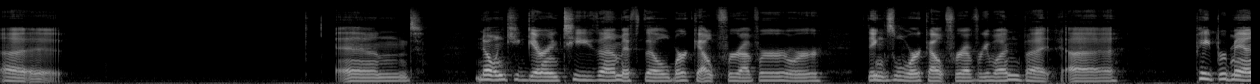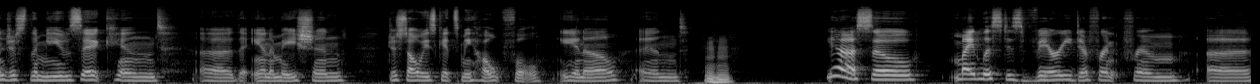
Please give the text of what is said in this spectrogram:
uh and no one can guarantee them if they'll work out forever or things will work out for everyone. But uh, Paperman, just the music and uh, the animation just always gets me hopeful, you know? And mm-hmm. yeah, so my list is very different from uh,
